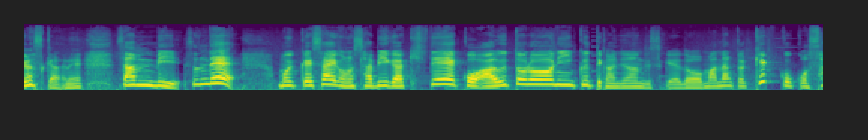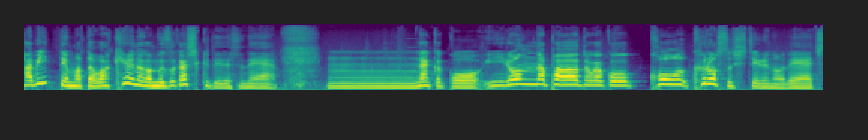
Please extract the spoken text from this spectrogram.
いますからね。3B そんでもう一回最後のサビが来てこうアウトローに行くって感じなんですけどまあなんか結構こうサビってまた分けるのが難しくてですね。うーんなんかこういろんなパートがこうこうクロスしてるのでち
